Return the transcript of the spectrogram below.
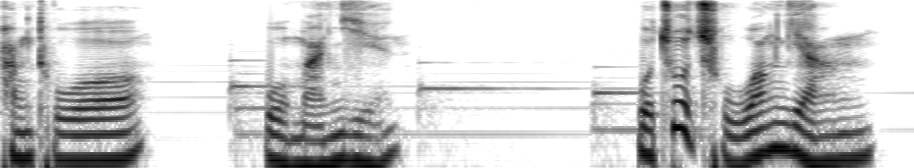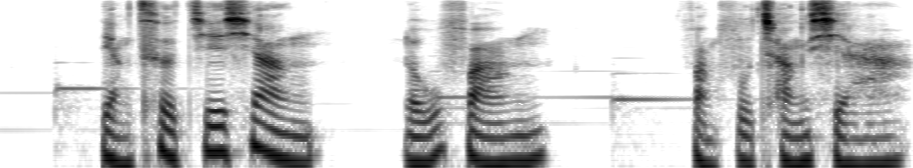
滂沱我满眼。我坐楚汪洋，两侧街巷楼房，仿佛长峡。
